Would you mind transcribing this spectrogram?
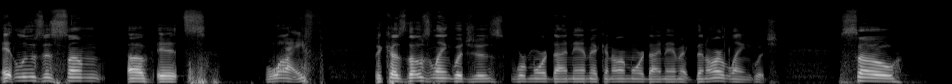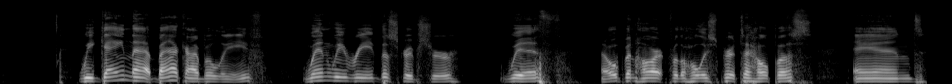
It loses some of its life because those languages were more dynamic and are more dynamic than our language. So we gain that back, I believe, when we read the scripture with an open heart for the Holy Spirit to help us and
